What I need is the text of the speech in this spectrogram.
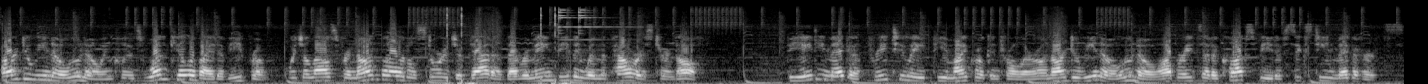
Arduino Uno includes 1 kilobyte of EEPROM, which allows for non-volatile storage of data that remains even when the power is turned off. The ATmega 328P microcontroller on Arduino Uno operates at a clock speed of 16 MHz.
